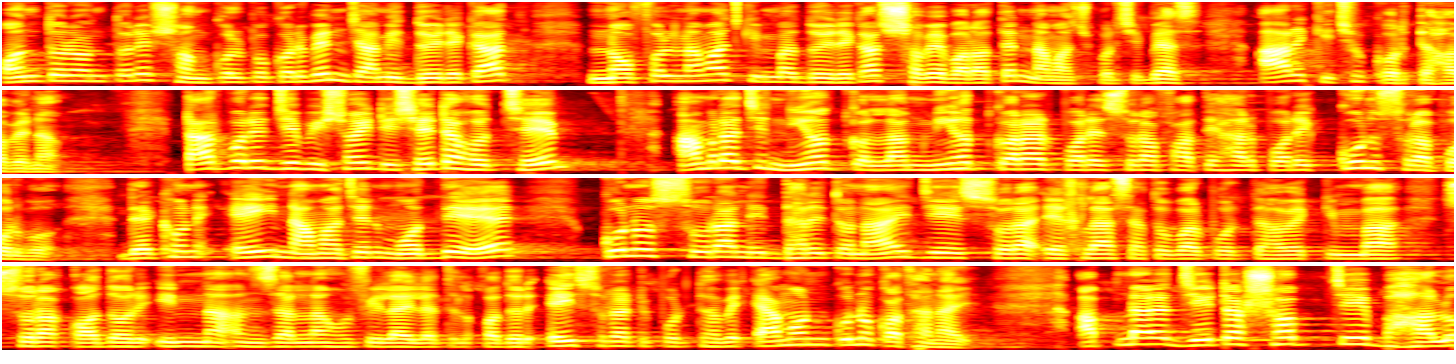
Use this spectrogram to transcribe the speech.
অন্তর অন্তরে সংকল্প করবেন যে আমি দুই রেখাত নফল নামাজ কিংবা দুই রেখাত সবে বারাতের নামাজ পড়ছি। ব্যাস, আর কিছু করতে হবে না। তারপরে যে বিষয়টি, সেটা হচ্ছে আমরা যে নিয়ত করলাম, নিয়ত করার পরে সুরা ফাতেহার পরে কোন সুরা পড়ব? দেখুন, এই নামাজের মধ্যে কোনো সোরা নির্ধারিত নাই যে সোরা এখলাস এতবার পড়তে হবে কিংবা সোরা কদর, ইন্না আনজাল্লা হুফিলাইলাতুল কদর এই সোরাটি পড়তে হবে এমন কোনো কথা নাই। আপনার যেটা সবচেয়ে ভালো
